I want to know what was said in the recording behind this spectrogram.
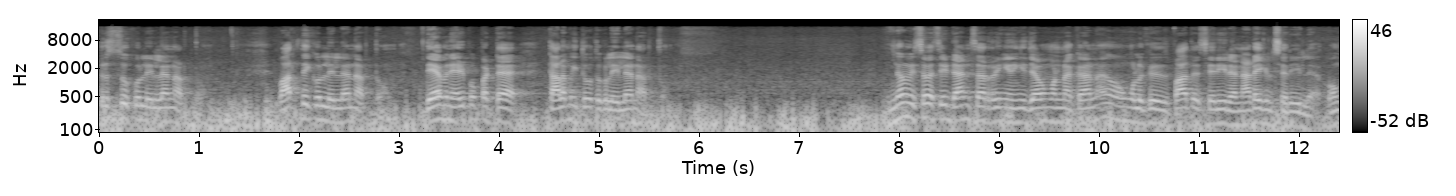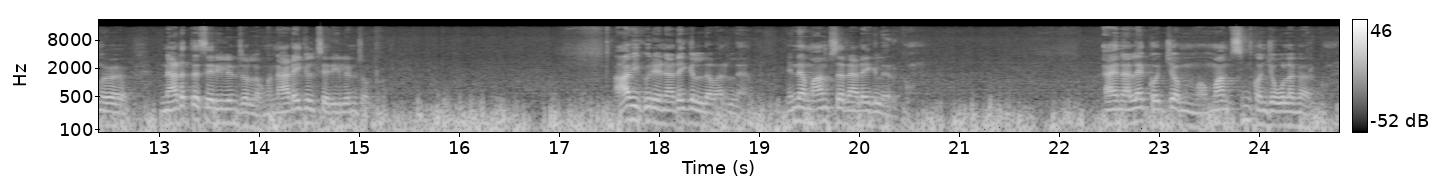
கிறிஸ்துக்குள் இல்லைன்னு அர்த்தம். வார்த்தைக்குள் இல்லைன்னு அர்த்தம். தேவன் எழுப்பப்பட்ட தலைமைத்துவத்துக்குள் இல்லைன்னு அர்த்தம். இன்னும் விசுவாசி டான்ஸ் ஆடுறீங்க நீங்கள் ஜெபம் பண்ணாக்கானா உங்களுக்கு பார்த்த சரியில்லை நடைகள் சரியில்லை. உங்கள் நடத்த சரியில்லைன்னு சொல்ல உங்கள் நடைகள் சரியில்லைன்னு சொல்கிறோம் ஆவிக்குரிய நடைகளில் வரல. என்ன மாம்ச நடைகள் இருக்கும். அதனால் கொஞ்சம் மாம்சம் கொஞ்சம் உலகம் இருக்கும்.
